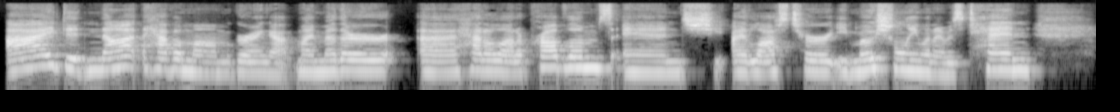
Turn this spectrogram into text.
I did not have a mom growing up. My mother uh, had a lot of problems, and she, I lost her emotionally when I was 10.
